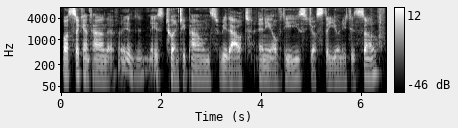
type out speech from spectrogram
But second hand uh, is 20 pounds without any of these just the unit itself.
